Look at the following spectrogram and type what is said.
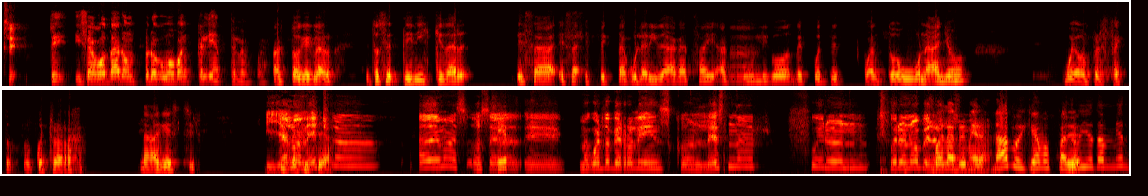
Sí, y se agotaron, pero como pan caliente la wea. Al toque, claro. Entonces tenéis que dar esa, esa espectacularidad, ¿cachai? Al Mm. público después de, ¿cuánto? Un año. Weón, perfecto. Lo encuentro la raja. Nada que decir. Y ya Y lo han hecho, sea. además. O sea, Sí. eh, me acuerdo que Rollins con Lesnar fueron, fueron open. Fue la primera. Ah, pues quedamos para el Sí. hoyo también.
